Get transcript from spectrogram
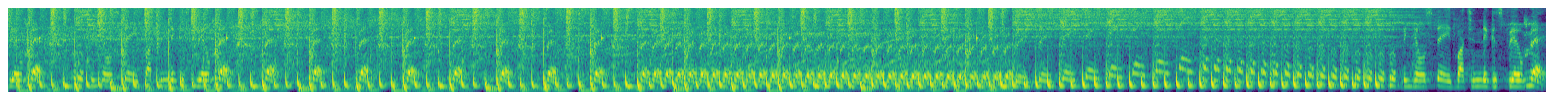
Some loud. watching niggas feel me.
